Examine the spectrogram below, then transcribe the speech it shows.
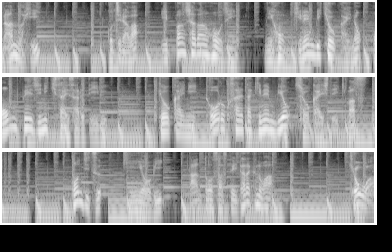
何の日？こちらは一般社団法人日本記念日協会のホームページに記載されている。協会に登録された記念日を紹介していきます本日金曜日担当させていただくのは今日は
